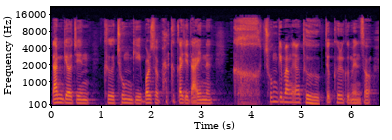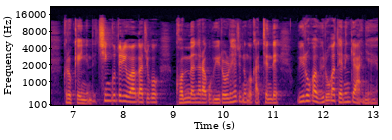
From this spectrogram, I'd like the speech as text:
남겨진 그 종기 머릿속 발끝까지 나 있는 그 종기만 그냥 득득 긁으면서 그렇게 있는데 친구들이 와가지고 건면을 하고 위로를 해주는 것 같은데 위로가 위로가 되는 게 아니에요.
